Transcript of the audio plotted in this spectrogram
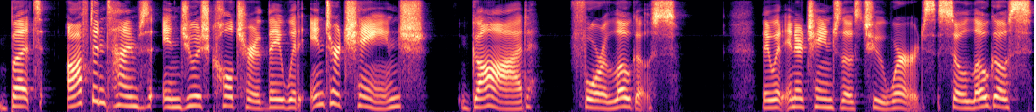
But oftentimes in Jewish culture, they would interchange God for logos. They would interchange those two words. So logos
